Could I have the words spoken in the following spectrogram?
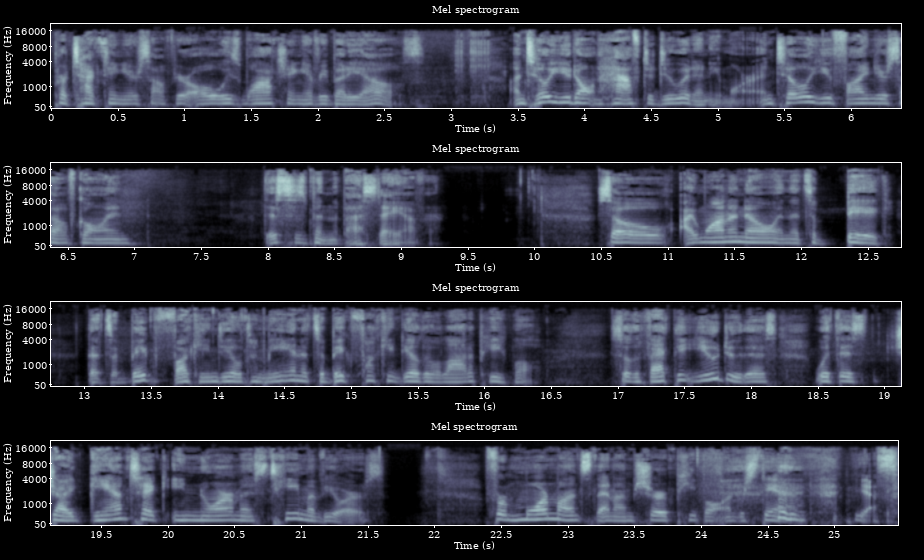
protecting yourself. You're always watching everybody else until you don't have to do it anymore, until you find yourself going, this has been the best day ever. So I want to know, and that's a big, that's a big fucking deal to me, and it's a big fucking deal to a lot of people. So the fact that you do this with this gigantic, enormous team of yours for more months than I'm sure people understand. Yes.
